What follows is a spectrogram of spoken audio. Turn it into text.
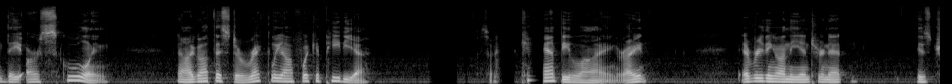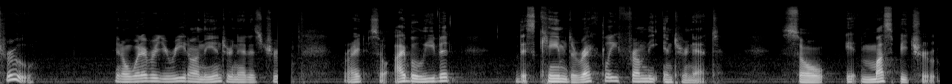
they are schooling. Now, I got this directly off Wikipedia. So I can't be lying, right? Everything on the internet is true. You know, whatever you read on the internet is true, right? So I believe it. This came directly from the internet. So it must be true.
